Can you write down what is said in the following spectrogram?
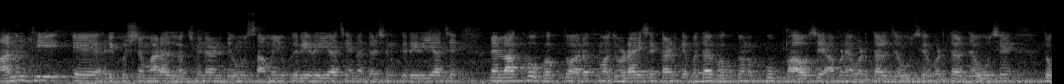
આનંદથી એ હરિકૃષ્ણ મહારાજ લક્ષ્મીનારાયણ દેવનું સામયું કરી રહ્યા છે, એના દર્શન કરી રહ્યા છે અને લાખો ભક્તો આ રથમાં જોડાય છે કારણ કે બધા ભક્તોનો ખૂબ ભાવ છે. આપણે વડતાલ જવું છે, વડતાલ જવું છે. તો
